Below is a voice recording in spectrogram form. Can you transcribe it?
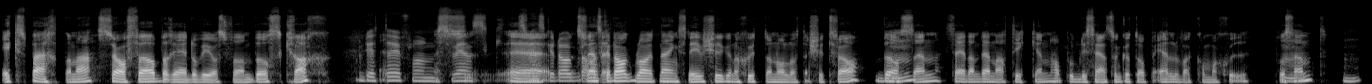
experterna, så förbereder vi oss för en börskrasch. Och detta är från svensk, eh, Svenska Dagbladet? Svenska Dagbladet Näringsliv 2017 08 22. Börsen mm. sedan den artikeln har publicerats har gått upp 11,7 procent. Mm. Mm.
